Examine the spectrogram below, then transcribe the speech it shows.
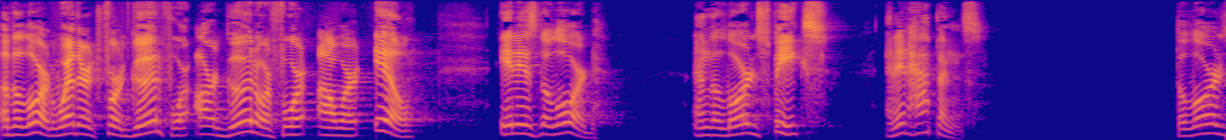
of the Lord, whether for good, for our good, or for our ill, it is the Lord. And the Lord speaks, and it happens. The Lord,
